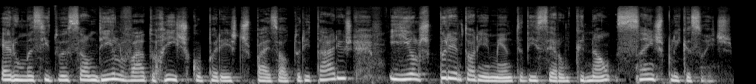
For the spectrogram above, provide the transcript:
Era uma situação de elevado risco para estes pais autoritários e eles perentoriamente disseram que não, sem explicações.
